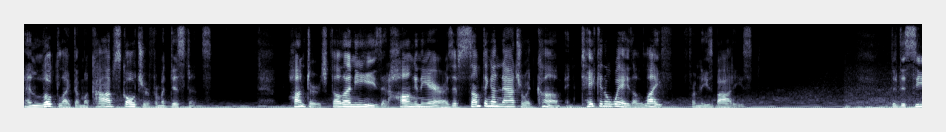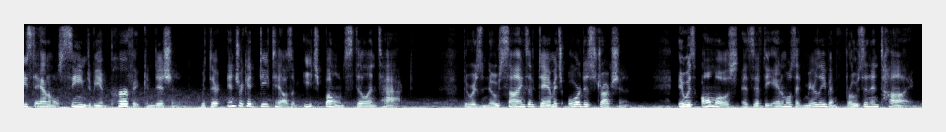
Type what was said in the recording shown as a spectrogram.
and looked like the macabre sculpture from a distance. Hunters felt unease that hung in the air as if something unnatural had come and taken away the life from these bodies. The deceased animals seemed to be in perfect condition, with their intricate details of each bone still intact. There was no signs of damage or destruction. It was almost as if the animals had merely been frozen in time.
